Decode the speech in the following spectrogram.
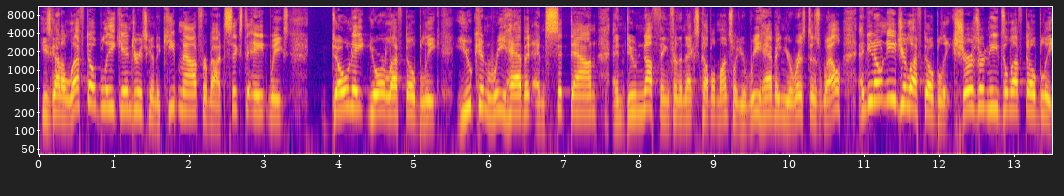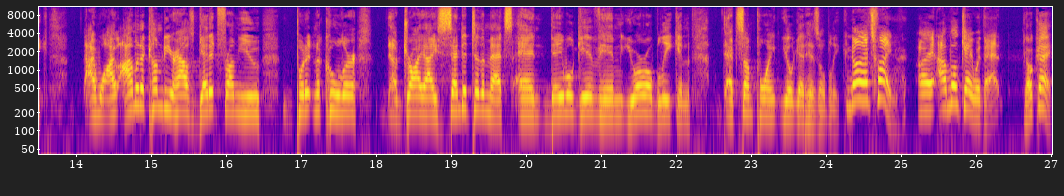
He's got a left oblique injury. It's going to keep him out for about six to eight weeks. Donate your left oblique. You can rehab it and sit down and do nothing for the next couple months while you're rehabbing your wrist as well. And you don't need your left oblique. Scherzer needs a left oblique. I, am going to come to your house, get it from you, put it in a cooler, uh, dry ice, send it to the Mets, and they will give him your oblique. And at some point, you'll get his oblique. No, that's fine. I, I'm okay with that. Okay.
